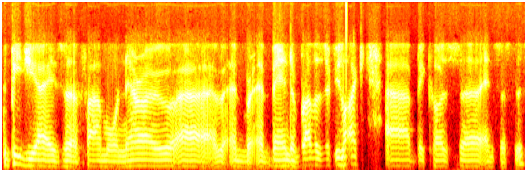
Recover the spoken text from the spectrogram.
The PGA is a far more narrow uh, band of brothers, if you like, because and sisters,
